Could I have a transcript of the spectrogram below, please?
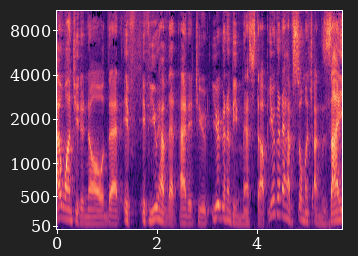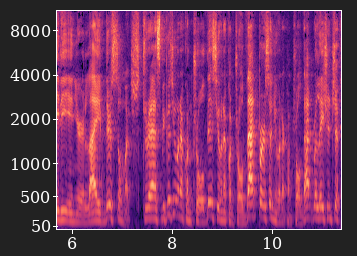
I want you to know that if if you have that attitude, you're going to be messed up. You're going to have so much anxiety in your life. There's so much stress because you want to control this, you want to control that person, you want to control that relationship,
